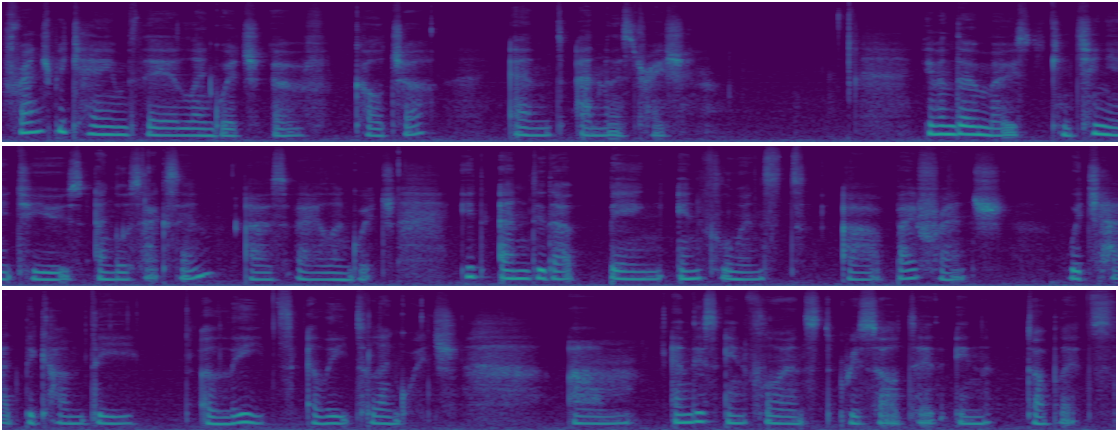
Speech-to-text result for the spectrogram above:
French became the language of culture and administration. Even though most continued to use Anglo Saxon as a language, it ended up being influenced uh, by French, which had become the elite elite language. Um, and this influence resulted in doublets.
